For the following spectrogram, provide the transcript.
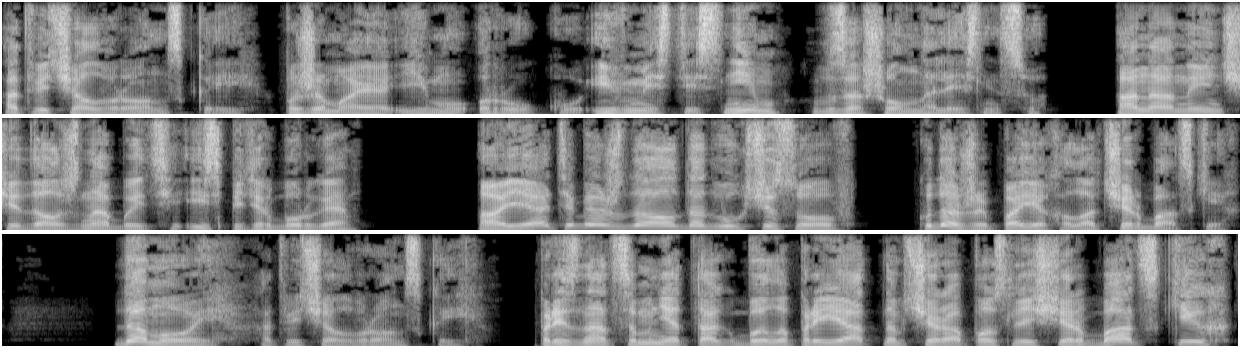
отвечал Вронской, пожимая ему руку, и вместе с ним взошел на лестницу. Она нынче должна быть из Петербурга. А я тебя ждал до двух часов. Куда же поехал от Чербатских? Домой, отвечал Вронской. Признаться, мне так было приятно вчера после Щербатских,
